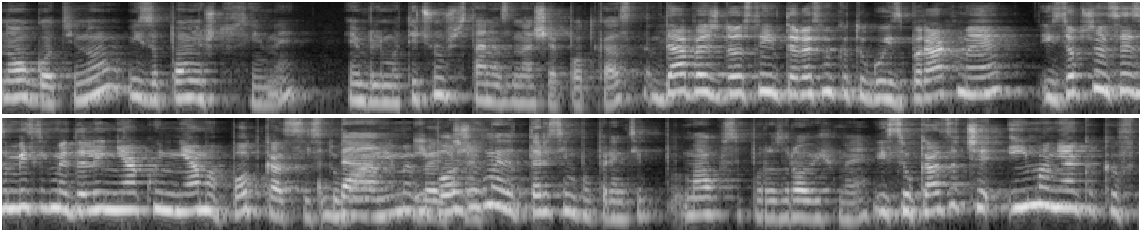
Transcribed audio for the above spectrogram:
много готино и запомнящо си име. Емблематично ще стане за нашия подкаст. Да, беше доста интересно, като го избрахме. Изобщо не се замислихме дали някой няма подкаст с това да, име и вече. почнахме да търсим по принцип. Малко се поразровихме. И се оказа, че има някакъв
